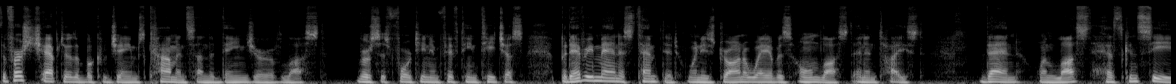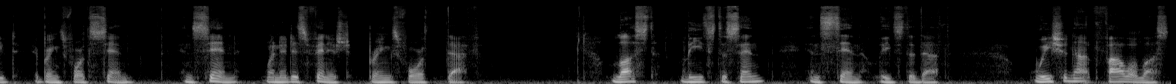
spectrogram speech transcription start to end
The first chapter of the book of James comments on the danger of lust verses 14 and 15 teach us But every man is tempted when he is drawn away of his own lust and enticed. Then, when lust has conceived, it brings forth sin, and sin, when it is finished, brings forth death. Lust leads to sin, and sin leads to death. We should not follow lust,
